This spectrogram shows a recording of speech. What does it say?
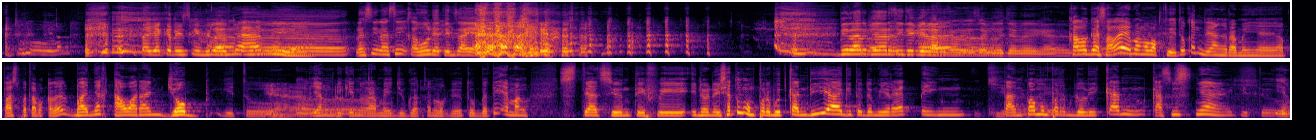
Aduh. Tanya ke Rizky bilangnya aneh ya. Lesti, Lesti, kamu liatin saya. bilar, bilar sini, bilar. Kan. Kalau nggak salah emang waktu itu kan yang ramainya pas pertama kali banyak tawaran job gitu. Iya. Yang bikin ramai juga kan waktu itu. Berarti emang stasiun TV Indonesia tuh memperebutkan dia gitu demi rating tanpa memperdulikan kasusnya gitu. Yang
